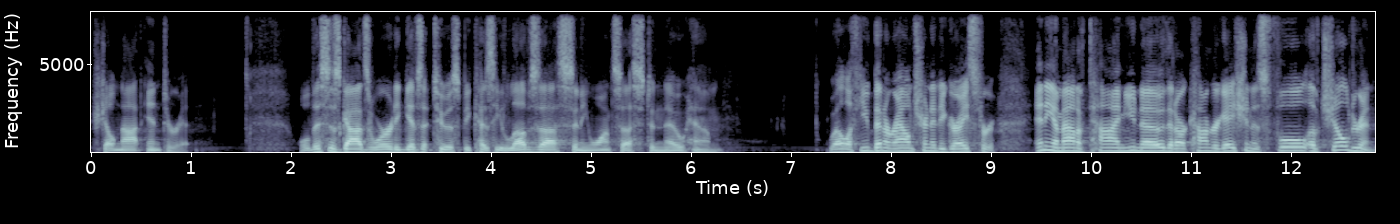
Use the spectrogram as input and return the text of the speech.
shall not enter it. Well, this is God's word. He gives it to us because He loves us and He wants us to know Him. Well, if you've been around Trinity Grace for any amount of time, you know that our congregation is full of children.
